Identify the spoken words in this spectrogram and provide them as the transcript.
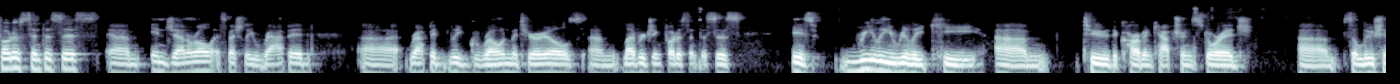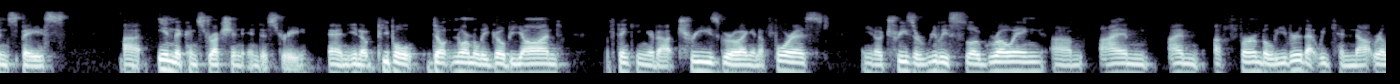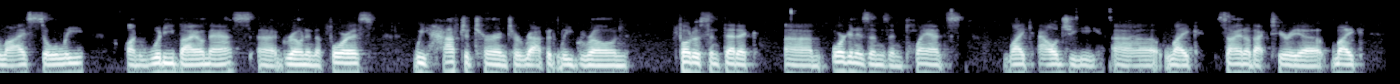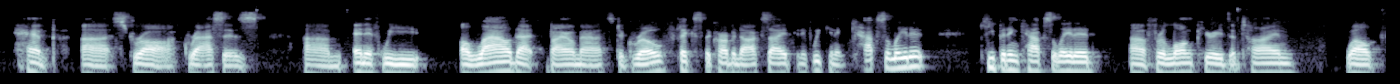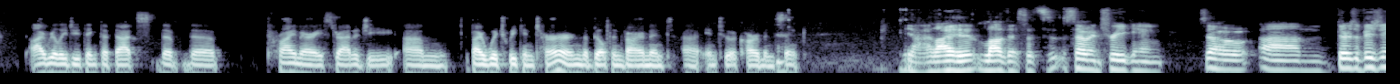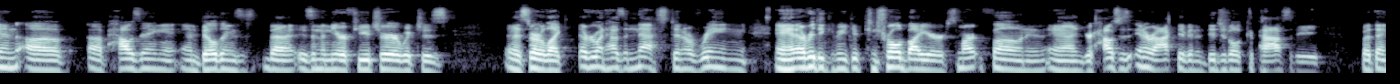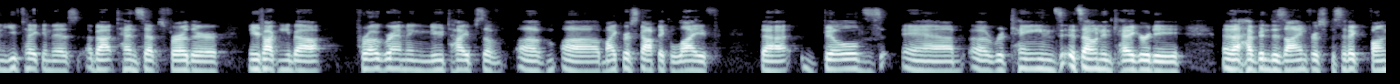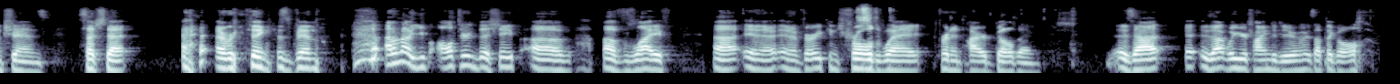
photosynthesis um, in general, especially rapid, uh, rapidly grown materials, um, leveraging photosynthesis is really, really key um, to the carbon capture and storage um, solution space uh, in the construction industry. And you know, people don't normally go beyond thinking about trees growing in a forest. You know, trees are really slow growing. Um, I'm I'm a firm believer that we cannot rely solely on woody biomass uh, grown in the forest. We have to turn to rapidly grown photosynthetic um, organisms and plants like algae, uh, like cyanobacteria, like hemp, uh, straw, grasses. Um, and if we allow that biomass to grow, fix the carbon dioxide, and if we can encapsulate it, keep it encapsulated uh, for long periods of time, well, I really do think that that's the the primary strategy um, by which we can turn the built environment uh, into a carbon sink. Yeah, I love this. It's so intriguing. So um, there's a vision of of housing and buildings that is in the near future, which is uh, sort of like everyone has a nest and a ring, and everything can be controlled by your smartphone, and, and your house is interactive in a digital capacity. But then you've taken this about 10 steps further, and you're talking about programming new types of, of uh, microscopic life that builds and uh, retains its own integrity and that have been designed for specific functions such that everything has been i don't know you've altered the shape of of life uh, in, a, in a very controlled way for an entire building is that is that what you're trying to do is that the goal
